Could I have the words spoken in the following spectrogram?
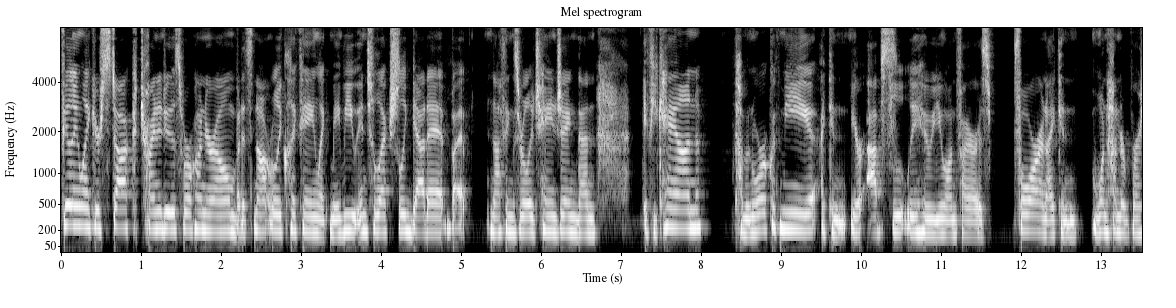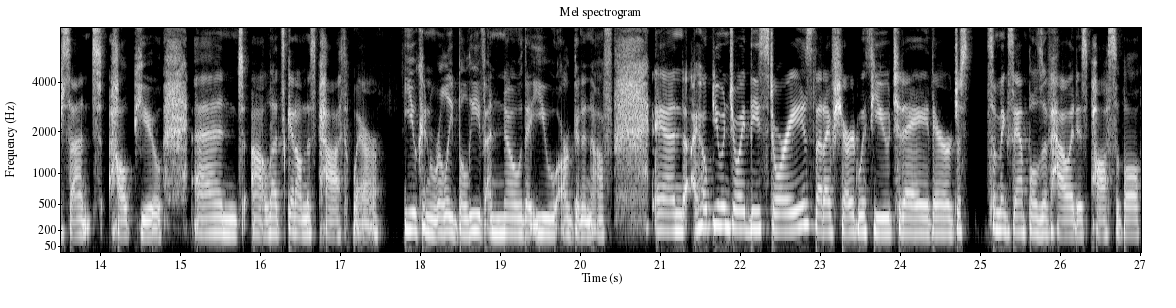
feeling like you're stuck trying to do this work on your own but it's not really clicking like maybe you intellectually get it but nothing's really changing then if you can come and work with me. I can, you're absolutely who You on Fire is for, and I can 100% help you. And uh, let's get on this path where you can really believe and know that you are good enough. And I hope you enjoyed these stories that I've shared with you today. They're just some examples of how it is possible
